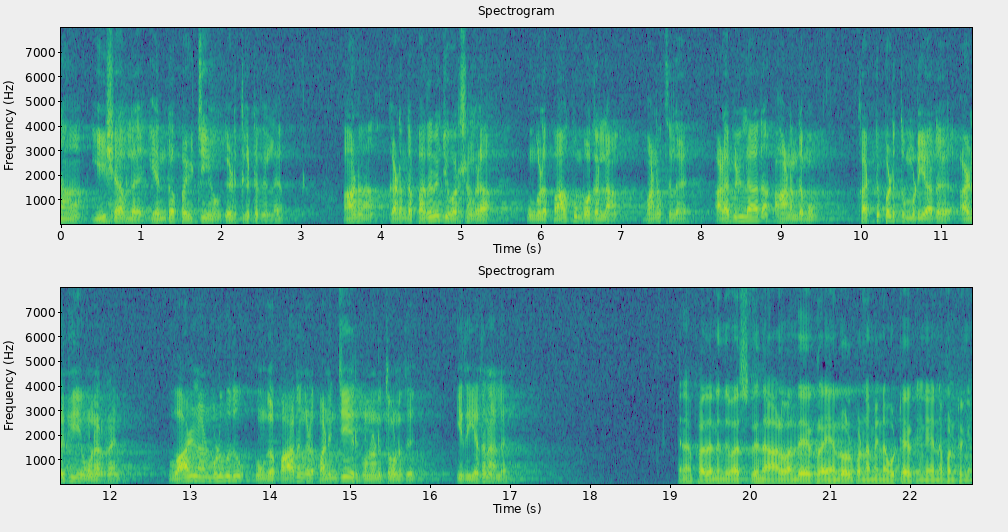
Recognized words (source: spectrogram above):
நான் ஈஷாவில் எந்த பயிற்சியும் எடுத்துக்கிட்டதில்லை. ஆனால் கடந்த பதினஞ்சு வருஷங்களாக உங்களை பார்க்கும்போதெல்லாம் மனசில் அளவில்லாத ஆனந்தமும் கட்டுப்படுத்த முடியாத அழுகையும் உணர்றேன். வாழ்நாள் முழுவதும் உங்கள் பாதங்களை பணிஞ்சே இருக்கணும்னு தோணுது. இது எதனால்? ஏன்னா பதினஞ்சு வருஷத்துலேருந்து ஆள் வந்தே இருக்கிறா என்ரோல் பண்ணாமல் என்ன விட்டே இருக்கீங்க. என்ன பண்ணுறீங்க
